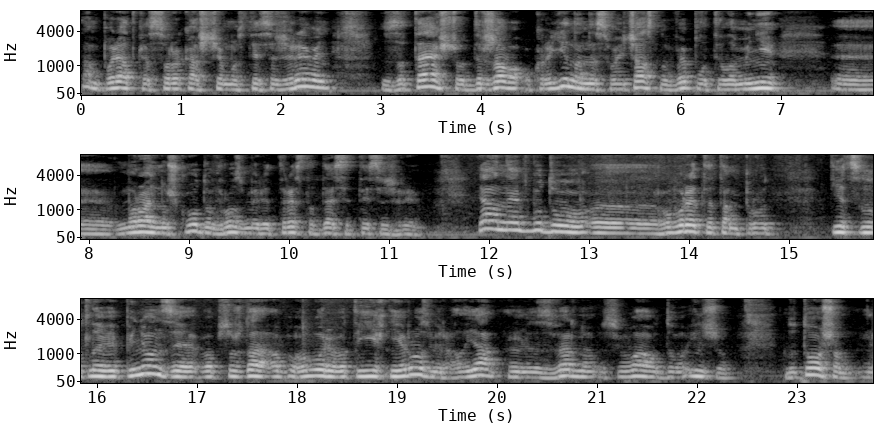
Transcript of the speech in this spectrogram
там порядка 40 з чимось тисяч гривень за те, що держава Україна не своєчасно виплатила мені е, моральну шкоду в розмірі 310 тисяч гривень. Я не буду е, говорити там про ті цнотливі пеньонзи, обговорювати їхній розмір, але я м, зверну увагу до іншого. До того, що е,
